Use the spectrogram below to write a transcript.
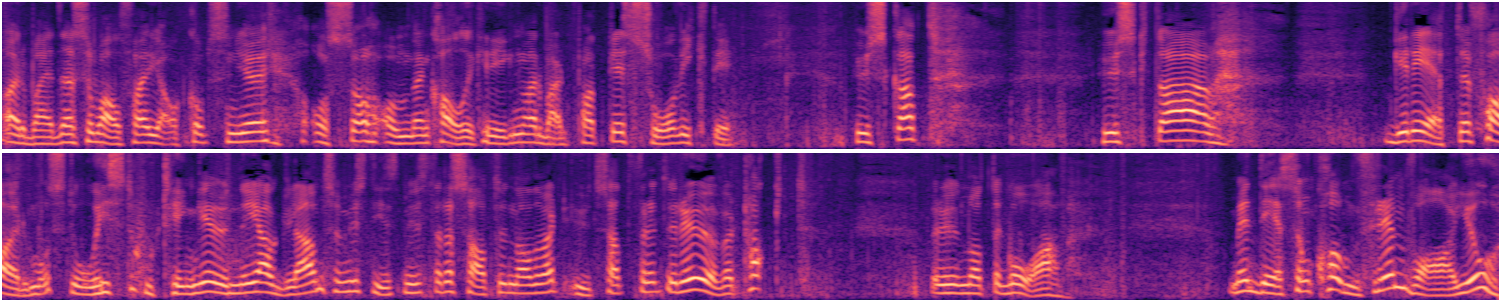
arbeidet som Alfar Jacobsen gjør, også om den kalde krigen og Arbeiderpartiet, så viktig. Husk at Husk da Grete Farmo sto i Stortinget under Jagland som justisminister og sa at hun hadde vært utsatt for et røvertokt, for hun måtte gå av. Men det som kom frem, var jo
